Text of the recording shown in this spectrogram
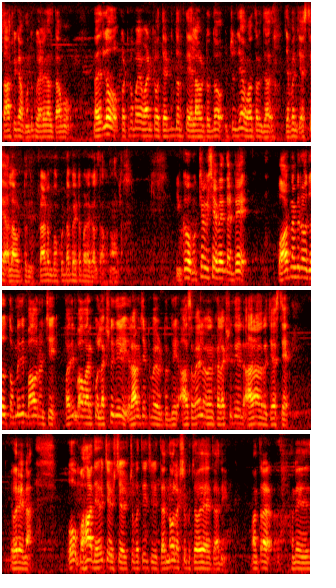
సాఫీగా ముందుకు వెళ్ళగలుగుతాము. నదిలో కొట్టుకుపోయే వాడికి ఒక తెడ్డు దొరికితే ఎలా ఉంటుందో మృత్యుంజయ మంత్రం జ జపం చేస్తే అలా ఉంటుంది. ప్రాణం పోకుండా బయటపడగలుగుతాం అన్నమాట. ఇంకో ముఖ్య విషయం ఏంటంటే పౌర్ణమి రోజు తొమ్మిది బావ నుంచి పది బావ వరకు లక్ష్మీదేవి రావి చెట్టుపై ఉంటుంది. ఆ సమయంలో కనుక లక్ష్మీదేవిని ఆరాధన చేస్తే ఎవరైనా ఓ మహాదేవ విష్ణు విష్ణుపతి తన్నో లక్ష్మి చోదయత అని మంత్ర అనే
